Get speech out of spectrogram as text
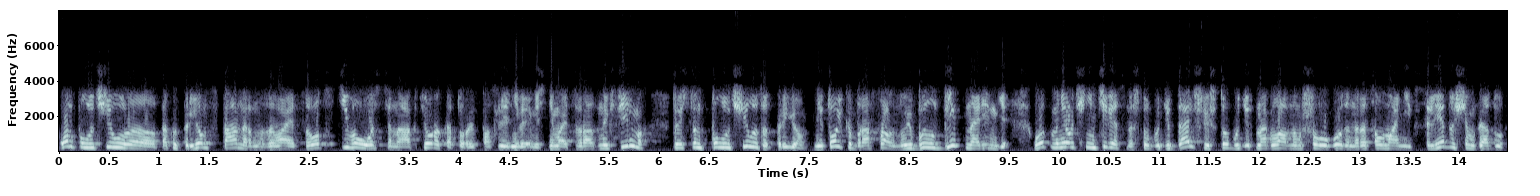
он получил э, такой прием Станнер, называется, от Стива Остина, актера, который в последнее время снимается в разных фильмах. То есть он получил этот прием. Не только бросал, но и был бит на ринге. Вот мне очень интересно, что будет дальше и что будет на главном шоу года на WrestleMania в следующем году.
